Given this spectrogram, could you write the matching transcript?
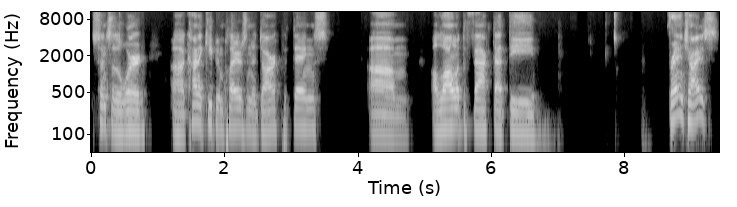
sense of the word, uh, kind of keeping players in the dark with things, um, along with the fact that the franchise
